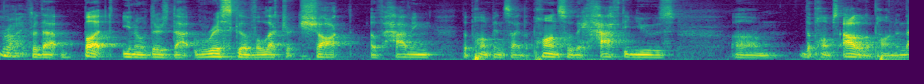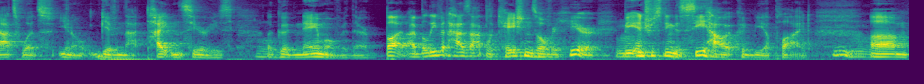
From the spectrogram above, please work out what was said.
Right. for that but you know there's that risk of electric shock of having the pump inside the pond so they have to use um, the pumps out of the pond and that's what's you know given that titan series a good name over there. But i believe it has applications over here. It'd be interesting to see how it could be applied. Um,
